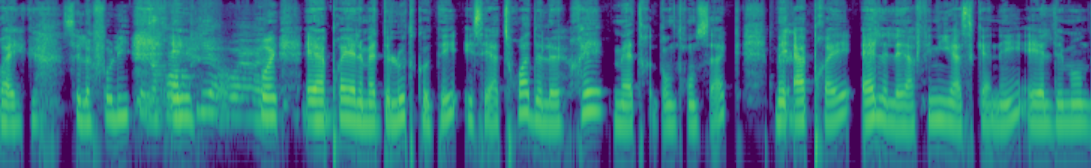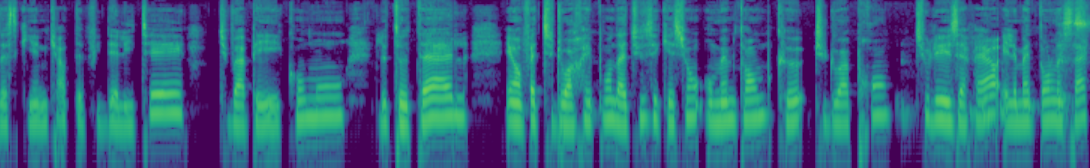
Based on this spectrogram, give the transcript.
ouais, c'est la folie. Et, remplir, et, ouais, et mmh. après, elle le met de l'autre côté et c'est à toi de le remettre dans ton sac. Mais après, elle, elle a fini à scanner et elle demande est-ce qu'il y a une carte de fidélité, tu vas payer comment, le total. Et en fait, tu dois répondre à toutes ces questions en même temps que tu dois prendre tous les affaires et les mettre dans le sac.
